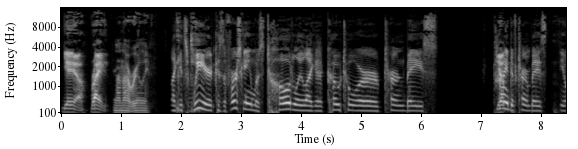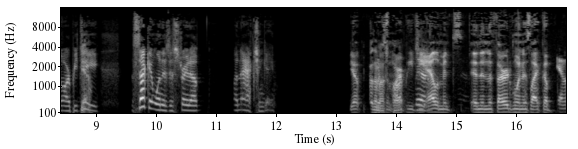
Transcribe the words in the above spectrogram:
Yeah, right. no, not really. Like it's weird because the first game was totally like a KOTOR turn-based, kind Yep. of turn-based, you know, RPG. The second one is just straight up an action game. Yep. For the with most some part. RPG Yeah. elements, and then the third one is like a Yeah.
